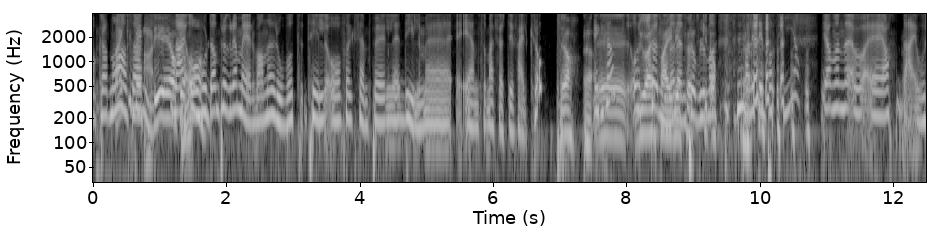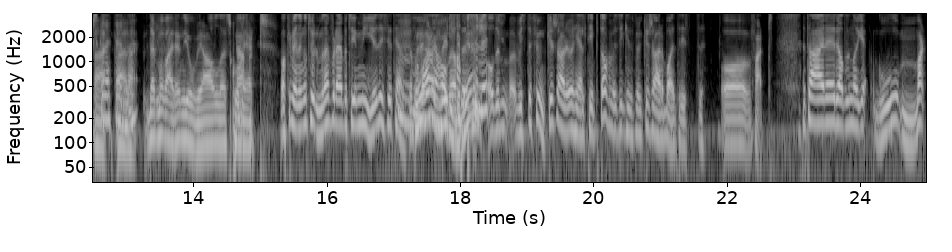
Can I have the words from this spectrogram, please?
akkurat nå. Nei, ikke altså. veldig akkurat Nei, og nå. hvordan programmerer man en robot til å f.eks. deale med en som er født i feil kropp? Ja. Ikke sant? Eh, Og du er skjønne feil i den født problema- kropp. Ha litt empati, ja. Ja, men eh, ja, nei, hvor skal Nei, dette ende? Det må være en jovial, skolert skolert Det var ikke meningen å tulle med deg, for det betyr mye, disse tjenestene for Mm. barn. Jeg Ja, at det, og det, hvis det funker, så er det jo helt tipp topp. Hvis ikke det funker, så er det bare trist og fælt. Dette er Radio Norge. God morgen.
